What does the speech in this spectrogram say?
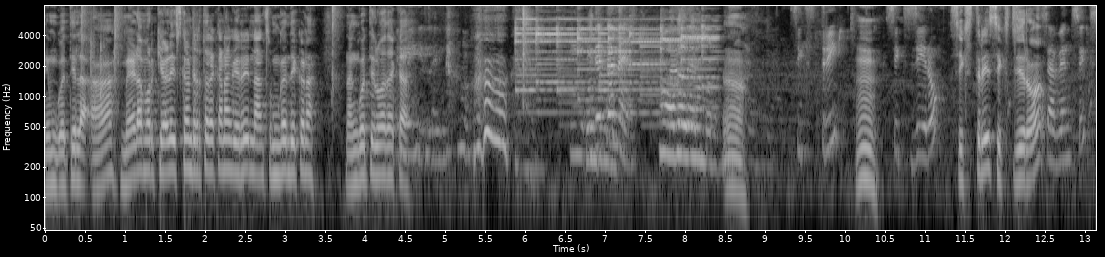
ನಮ್ಗೆ ಗೊತ್ತಿಲ್ಲ ಹಾ ಮೇಡಮ್ ಅವ್ರು ಕೇಳಿಸ್ಕೊಂಡಿರ್ತಾರೆ ಕಣ ಇರಿ ನಾನು ಸುಮ್ಗಂದಿ ಕಣ. ನಂಗೆ ಗೊತ್ತಿಲ್ವ ಅದಕ್ಕ? ಇಲ್ಲ ಇಲ್ಲ. ಇದೆ ತಾನೆ? ಹ್ಮ್, ಅದೇ ಅದೇ ನಂಬರ್. ಹ್ಞೂ ಸಿಕ್ಸ್ ತ್ರೀ ಹ್ಞೂ six zero six three six zero seven six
